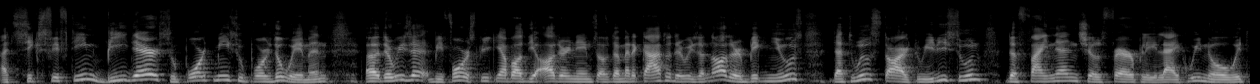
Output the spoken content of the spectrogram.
at 6.15. Be there, support me, support the women. Uh, there is a, before speaking about the other names of the Mercato, there is another big news that will start really soon. The financial fair play, like we know it,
